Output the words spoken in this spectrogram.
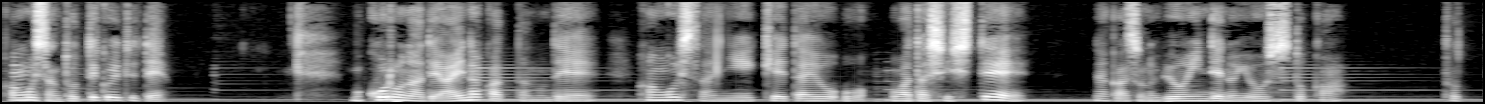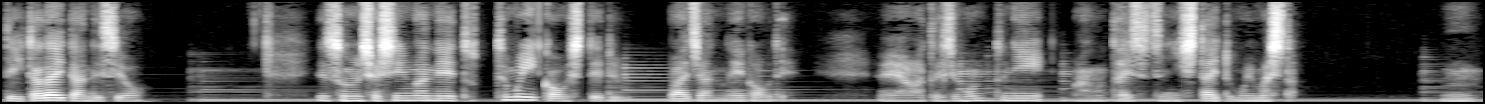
看護師さん撮ってくれてて。コロナで会えなかったので看護師さんに携帯をお渡ししてなんかその病院での様子とか撮っていただいたんですよ。でその写真がねとってもいい顔してるばあちゃんの笑顔で、えー、私本当にあの大切にしたいと思いました。うん。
